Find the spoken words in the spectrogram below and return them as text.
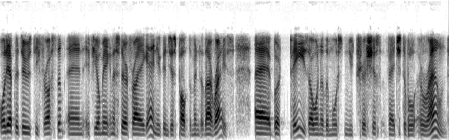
All you have to do is defrost them, and if you're making a stir fry again, you can just pop them into that rice. Uh, but peas are one of the most nutritious vegetable around.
